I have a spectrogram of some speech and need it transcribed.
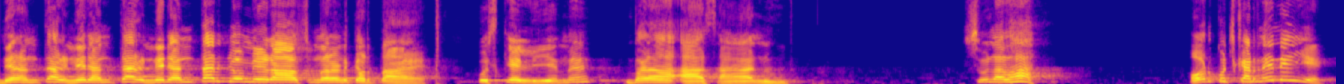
निरंतर निरंतर निरंतर जो मेरा स्मरण करता है, उसके लिए मैं बड़ा आसान हूँ। सुलभा। और कुछ करने नहीं है।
